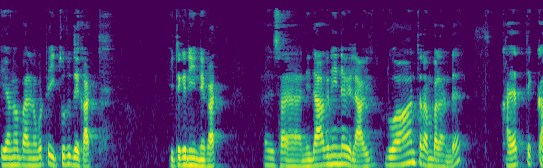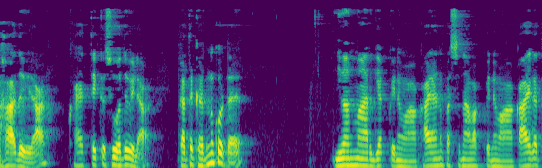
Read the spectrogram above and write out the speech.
ඒ අනුව බලනකොට ඉතුරු දෙකත් හිටගෙන ඉන්න එකත් නිදාගෙන ඉන්න වෙලාවෙ පුළුවන් තරම් බලන්න කයත් එක්ක ආද වෙලා කයත් එක්ක සුවද වෙලා ගත කරනකොට නිවන් මාර්ගයක් වෙනවා කායानुපස්සනාවක් වෙනවා කායගත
